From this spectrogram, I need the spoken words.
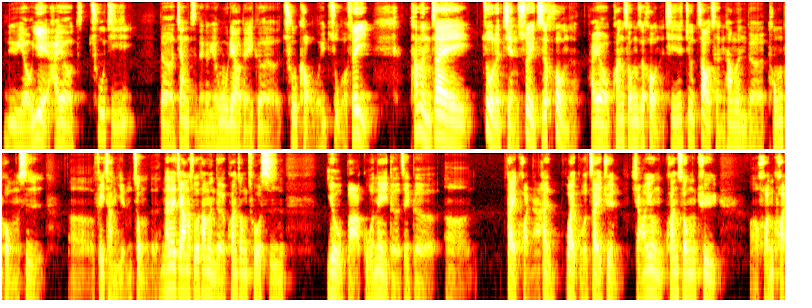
旅游业还有初级的这样子的一个原物料的一个出口为主，所以他们在做了减税之后呢，还有宽松之后呢，其实就造成他们的通膨是呃非常严重的。那再加上说他们的宽松措施又把国内的这个呃贷款啊和外国债券想要用宽松去呃还款。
